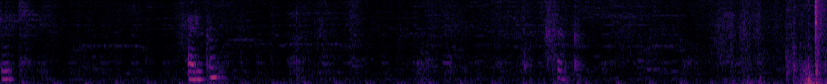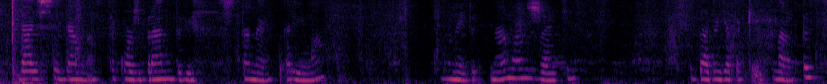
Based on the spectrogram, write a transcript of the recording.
тут. Елька. Так. Далі йде у нас також брендові штани Ріма. Вони йдуть на манжеті. Ззаду є такий надпис.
